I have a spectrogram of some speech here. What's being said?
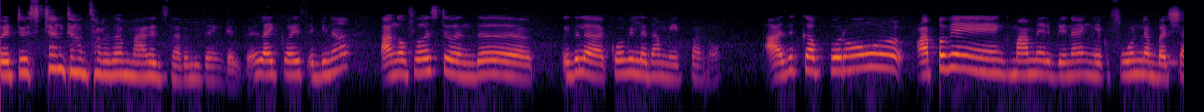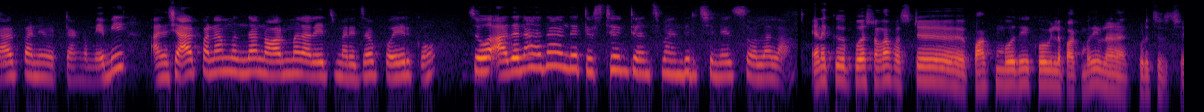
ஒரு ட்விஸ்ட் அண்ட் டர்ன்ஸோட தான் மேரேஜ் நடந்தது எங்களுக்கு. லைக் வைஸ் எப்படின்னா அங்கே ஃபர்ஸ்ட் வந்து இதில் கோவிலில் தான் மீட் பண்ணோம். அதுக்கப்புறம் அப்போவே எங்கள் மாமியார் எப்படின்னா எங்களுக்கு ஃபோன் நம்பர் ஷேர் பண்ணி விட்டாங்க. மேபி அதை ஷேர் பண்ணாமல் இருந்தால் நார்மல் அரேஞ்ச் மேரேஜாக போயிருக்கும். ஸோ அதனால தான் அந்த ட்விஸ்ட் அண்ட் டர்ன்ஸ் வந்துருச்சுன்னு சொல்லலாம். எனக்கு பர்சனலாக ஃபஸ்ட்டு பார்க்கும்போதே கோவிலில் பார்க்கும்போது இவ்வளோ எனக்கு பிடிச்சிருச்சு.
